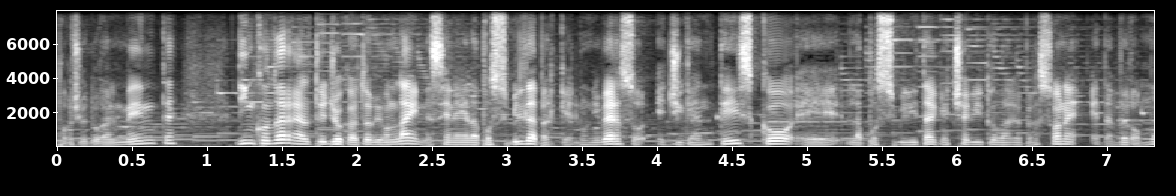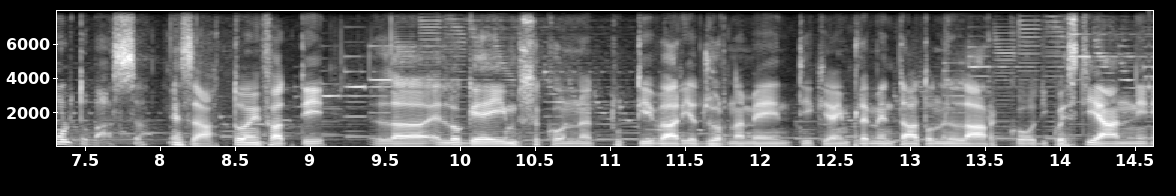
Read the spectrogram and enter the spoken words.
proceduralmente, di incontrare altri giocatori online se ne hai la possibilità, perché l'universo è gigantesco e la possibilità che c'è di trovare persone è davvero molto bassa. Esatto, infatti la Hello Games con tutti i vari aggiornamenti che ha implementato nell'arco di questi anni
